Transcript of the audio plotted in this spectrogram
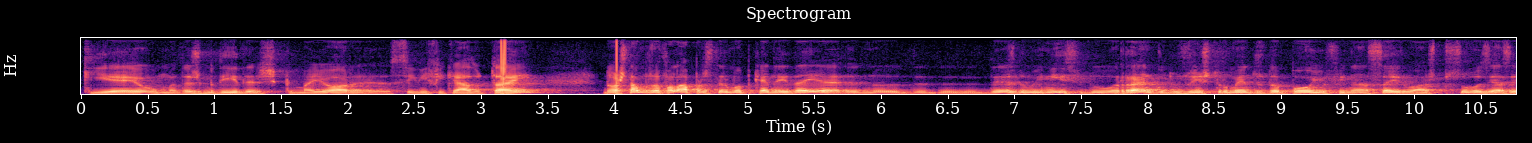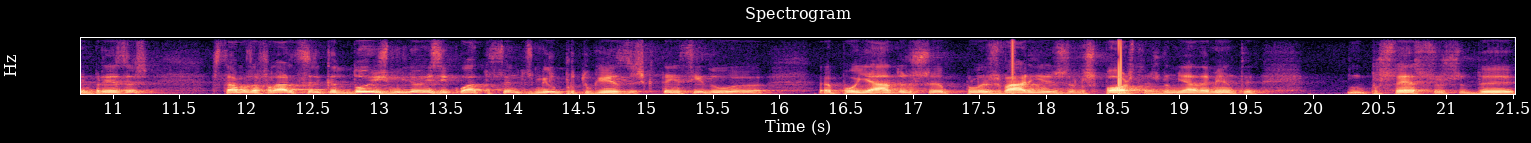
que é uma das medidas que maior eh, significado tem. Nós estamos a falar, para se ter uma pequena ideia, desde o início do arranque dos instrumentos de apoio financeiro às pessoas e às empresas, estamos a falar de cerca de 2 milhões e 400 mil portugueses que têm sido eh, apoiados eh, pelas várias respostas, nomeadamente processos de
